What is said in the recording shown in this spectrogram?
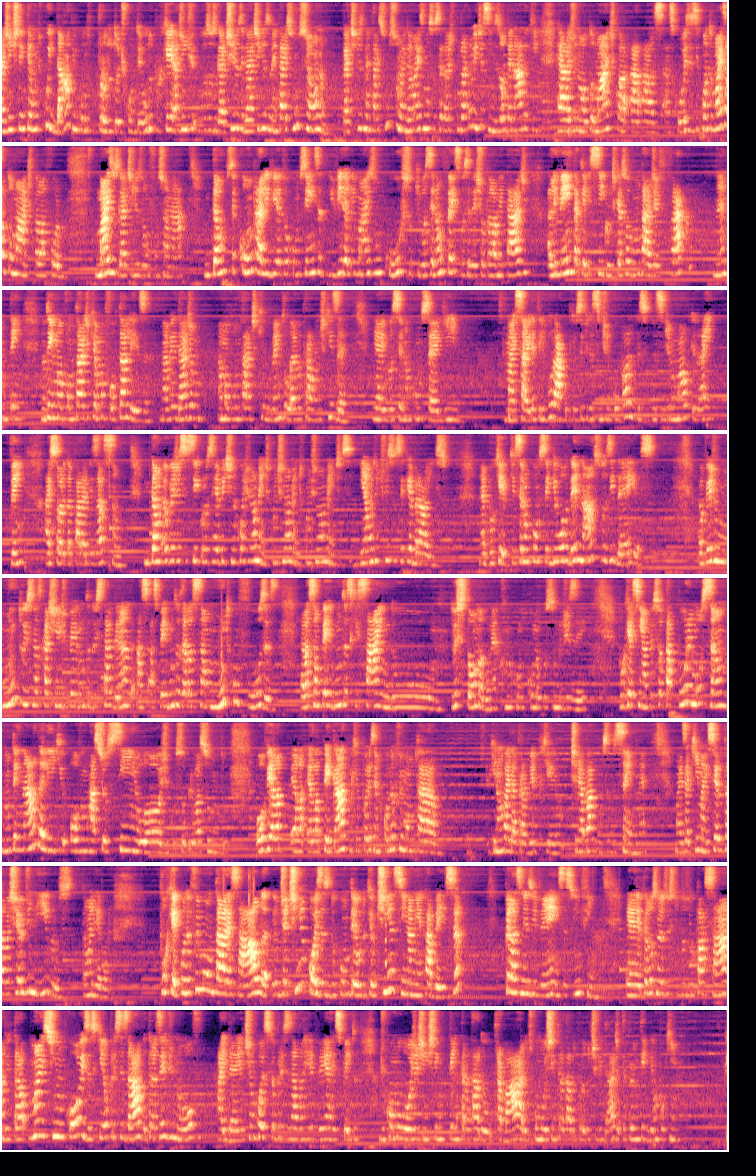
a gente tem que ter muito cuidado enquanto produtor de conteúdo, porque a gente usa os gatilhos e gatilhos mentais funcionam. Gatilhos mentais funcionam, ainda mais numa sociedade completamente assim, desordenada, que reage no automático às coisas, e quanto mais automático ela for mais os gatilhos vão funcionar. Então você compra, alivia a tua consciência e vira ali mais um curso que você não fez, que você deixou pela metade, alimenta aquele ciclo de que a sua vontade é fraca, né? Não tem, não tem uma vontade que é uma fortaleza. Na verdade é, é uma vontade que o vento leva para onde quiser. E aí você não consegue mais sair daquele buraco, porque você fica se sentindo culpado, porque você fica se sentindo mal, porque daí vem a história da paralisação. Então eu vejo esse ciclo se repetindo continuamente, continuamente, continuamente, assim. E é muito difícil você quebrar isso. Né? Por quê? Porque você não conseguiu ordenar suas ideias. Eu vejo muito isso nas caixinhas de pergunta do Instagram. As, as perguntas elas são muito confusas. Elas são perguntas que saem do, do estômago, né? Como, como, como eu costumo dizer. Porque assim, a pessoa tá pura emoção, não tem nada ali que houve um raciocínio lógico sobre o assunto. Houve ela, ela, ela pegar, porque, por exemplo, quando eu fui montar, que não vai dar pra ver porque eu tirei a bagunça do 100, né? Mas aqui mais cedo tava cheio de livros, estão ali agora. Porque quando eu fui montar essa aula, eu já tinha coisas do conteúdo que eu tinha assim na minha cabeça, pelas minhas vivências, enfim é, pelos meus estudos do passado e tal, mas tinham coisas que eu precisava trazer de novo a ideia, tinham coisas que eu precisava rever a respeito de como hoje a gente tem, tem tratado o trabalho, de como hoje tem tratado produtividade, até para eu entender um pouquinho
